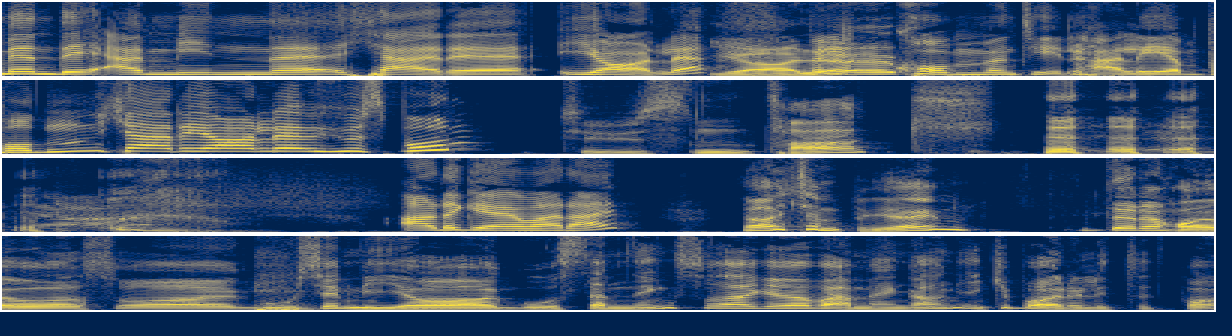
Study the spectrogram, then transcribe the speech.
men det er min eh, kjære Jarle. Jarle. Velkommen til Herlig hjem-podden, kjære Jarle Husbond. Tusen takk. Er det gøy å være her? Ja, kjempegøy. Dere har jo så god kjemi og god stemning, så det er gøy å være med en gang. Ikke bare lytte på.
